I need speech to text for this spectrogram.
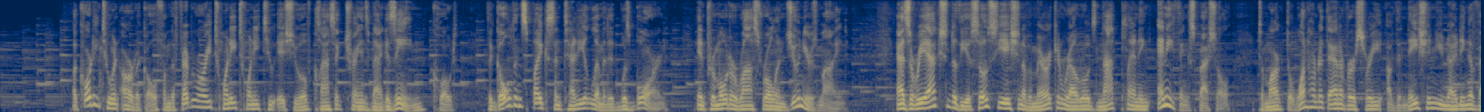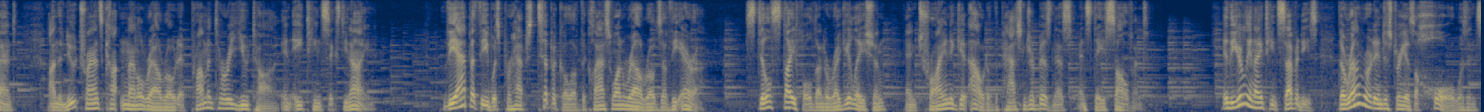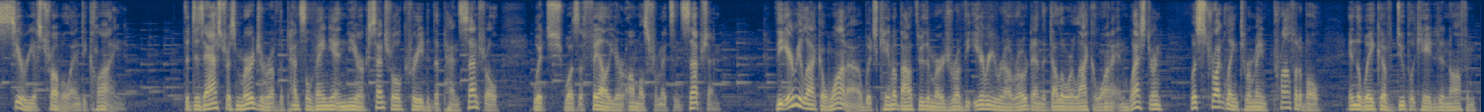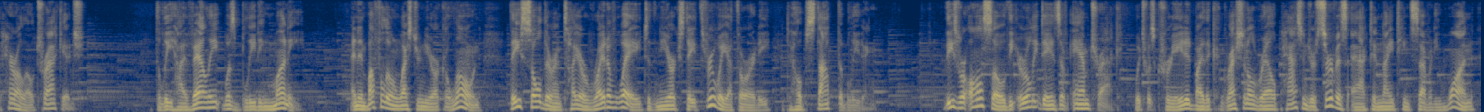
According to an article from the February 2022 issue of Classic Trains magazine, quote, the Golden Spike Centennial Limited was born, in promoter Ross Rowland Jr.'s mind, as a reaction to the Association of American Railroads not planning anything special to mark the 100th anniversary of the nation uniting event on the new Transcontinental Railroad at Promontory, Utah in 1869. The apathy was perhaps typical of the Class I railroads of the era still stifled under regulation and trying to get out of the passenger business and stay solvent. In the early 1970s, the railroad industry as a whole was in serious trouble and decline. The disastrous merger of the Pennsylvania and New York Central created the Penn Central, which was a failure almost from its inception. The Erie Lackawanna, which came about through the merger of the Erie Railroad and the Delaware Lackawanna and Western, was struggling to remain profitable in the wake of duplicated and often parallel trackage. The Lehigh Valley was bleeding money, and in Buffalo and Western New York alone, they sold their entire right of way to the New York State Thruway Authority to help stop the bleeding. These were also the early days of Amtrak, which was created by the Congressional Rail Passenger Service Act in 1971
